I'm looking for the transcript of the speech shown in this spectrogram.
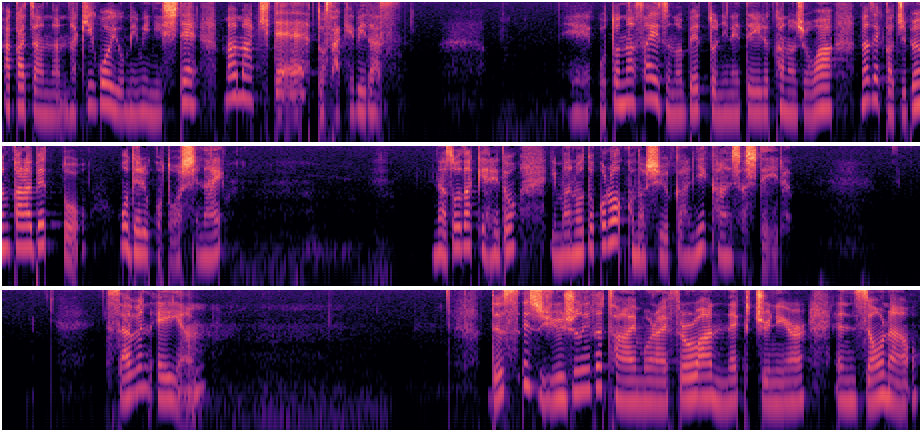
赤ちゃんの泣き声を耳にして、ママ来てと叫び出す。えー、大人サイズのベッドに寝ている彼女は、なぜか自分からベッドを出ることをしない。謎だけれど、今のところこの習慣に感謝している。7 a.m. This is usually the time when I throw on Nick Jr. and zone out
